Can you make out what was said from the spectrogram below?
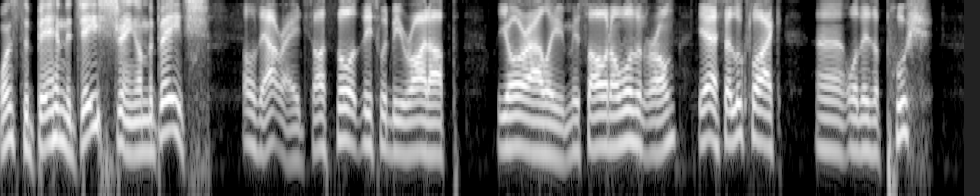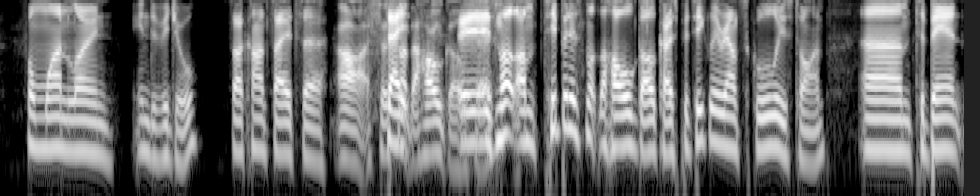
wants to ban the G string on the beach. I was outraged. I thought this would be right up your alley, missile, and I wasn't wrong. Yeah, so it looks like, uh, well, there's a push from one lone individual. So I can't say it's a. Oh, so it's State- not the whole Gold Coast. It's not. I'm tipping it's not the whole Gold Coast, particularly around schoolies time, um, to ban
